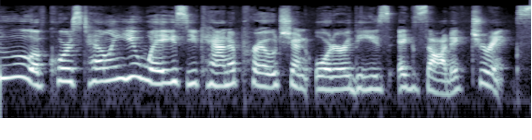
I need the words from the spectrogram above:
ooh, of course, telling you ways you can approach and order these exotic drinks.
